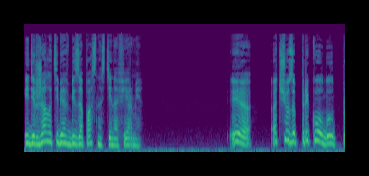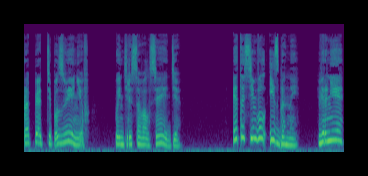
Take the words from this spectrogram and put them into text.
и держала тебя в безопасности на ферме. «Э, а чё за прикол был про пять типа звеньев?» — поинтересовался Эдди. «Это символ избранный, вернее,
